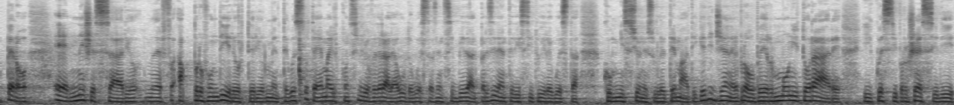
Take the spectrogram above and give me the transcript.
però è necessario eh, approfondire ulteriormente questo tema e il Consiglio federale ha avuto questa sensibilità, il Presidente, di istituire questa commissione sulle tematiche di genere proprio per monitorare i, questi processi di,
